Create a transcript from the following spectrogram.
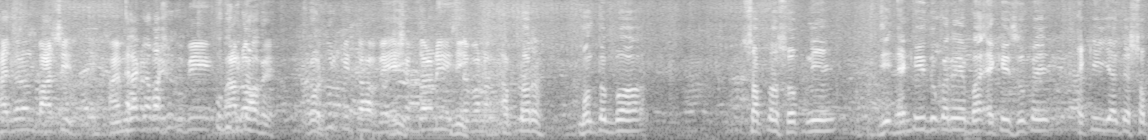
করি এলাকাবাসী খুবই ভালো হবে। উপকৃত হবে এইসব ধরনের স্থাপনা। আপনার মন্তব্য স্বপ্ন নিয়ে যে একই দোকানে বা একই শপে একই ইয়াতে সব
